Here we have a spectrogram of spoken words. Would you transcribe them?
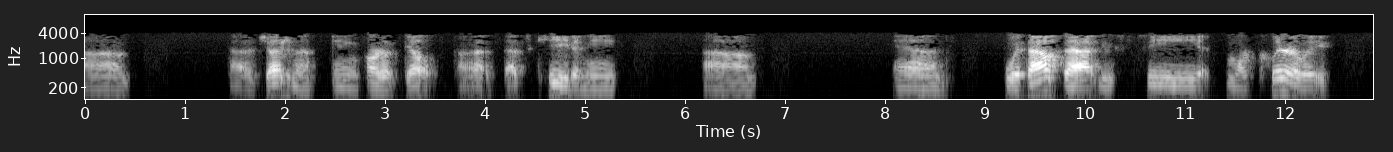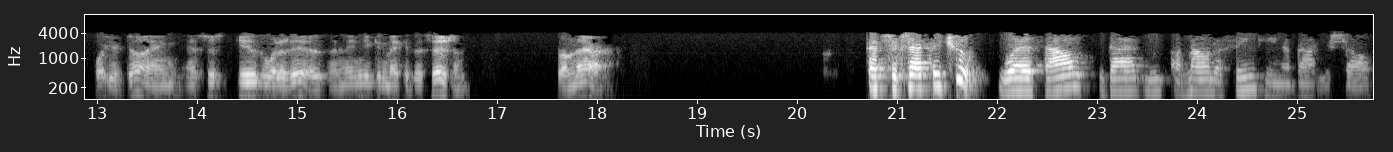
um, uh, judgment being part of guilt. Uh, that, that's key to me. Um, and without that, you see it more clearly what you're doing. It just is what it is, and then you can make a decision from there. That's exactly true. Without that amount of thinking about yourself,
